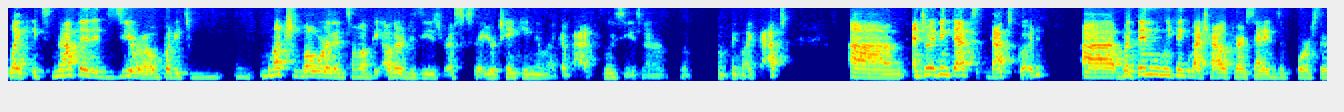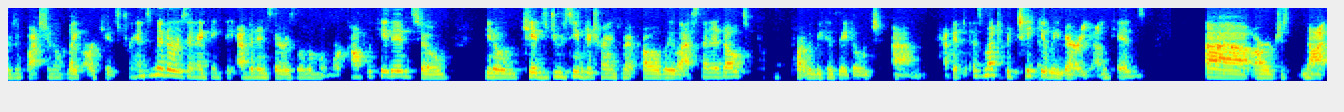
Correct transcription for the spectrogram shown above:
like it's not that it's zero, but it's much lower than some of the other disease risks that you're taking in like a bad flu season or something like that. Um, and so I think that's that's good. Uh, but then when we think about childcare settings, of course, there's a question of like are kids transmitters, and I think the evidence there is a little bit more complicated. So you know, kids do seem to transmit probably less than adults, partly because they don't um, have it as much, particularly very young kids uh, are just not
